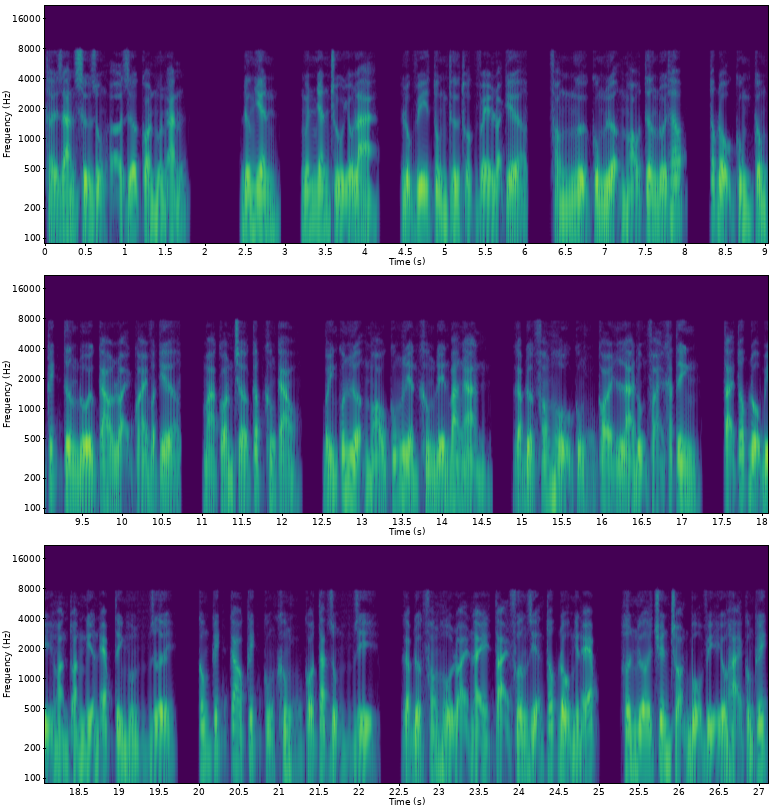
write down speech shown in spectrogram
thời gian sử dụng ở giữa còn muốn ngắn. Đương nhiên, nguyên nhân chủ yếu là, lục vi tùng thử thuộc về loại kia, phòng ngự cùng lượng máu tương đối thấp, tốc độ cùng công kích tương đối cao loại quái vật kia, mà còn chờ cấp không cao, bình quân lượng máu cũng liền không đến 3.000, gặp được phong hổ cũng coi là đụng phải khắc tinh, tại tốc độ bị hoàn toàn nghiền ép tình huống dưới, công kích cao kích cũng không có tác dụng gì, gặp được phong hổ loại này tại phương diện tốc độ nghiền ép, hơn nữa chuyên chọn bộ vị yếu hại công kích.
